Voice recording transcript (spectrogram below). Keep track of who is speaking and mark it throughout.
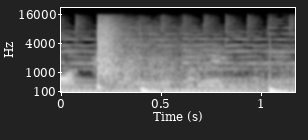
Speaker 1: walk real quick.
